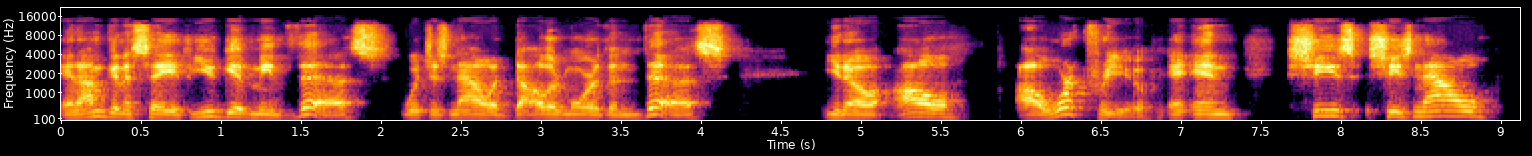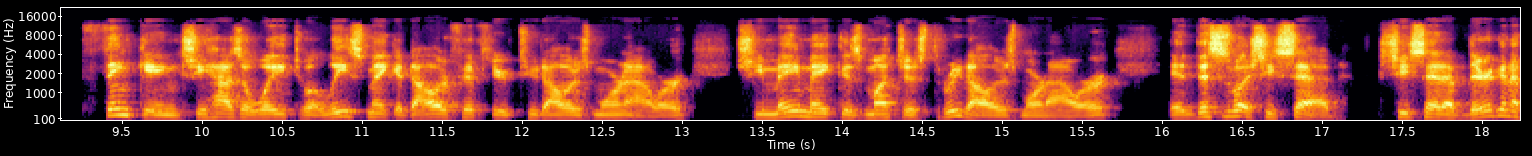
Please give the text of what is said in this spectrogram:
And I'm going to say, if you give me this, which is now a dollar more than this, you know, I'll, I'll work for you. And, and she's, she's now thinking she has a way to at least make a dollar fifty or two dollars more an hour. She may make as much as three dollars more an hour. And this is what she said. She said, if they're going to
